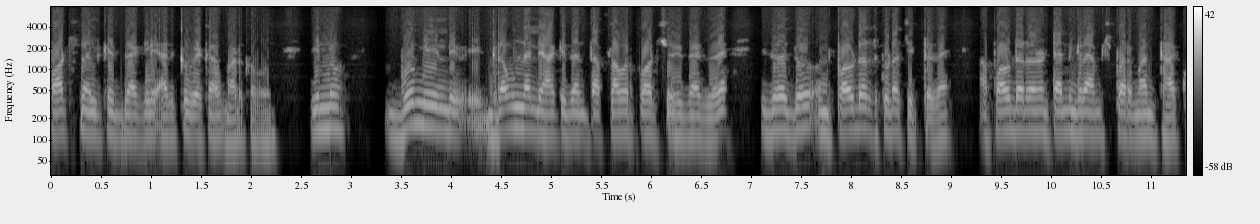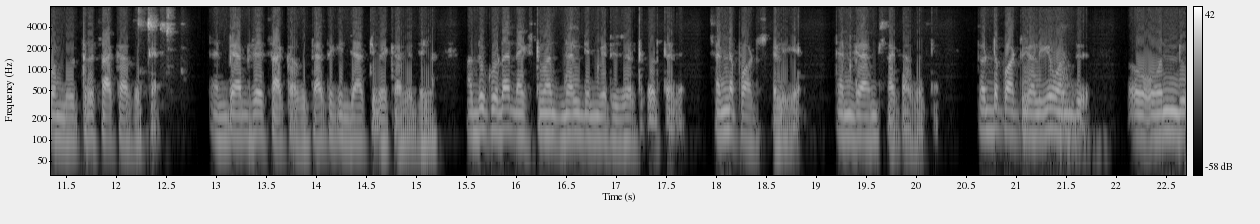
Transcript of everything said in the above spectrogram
ಪಾಟ್ಸ್ನಲ್ಲಿ ಕದ್ದಾಗಲಿ ಅದಕ್ಕೂ ಬೇಕಾಗಿ ಮಾಡ್ಕೋಬಹುದು ಇನ್ನು ಭೂಮಿಯಲ್ಲಿ ಗ್ರೌಂಡ್ನಲ್ಲಿ ಹಾಕಿದಂತ ಫ್ಲವರ್ ಪಾಟ್ಸ್ ಇದಾದ್ರೆ ಇದರದ್ದು ಒಂದು ಪೌಡರ್ ಕೂಡ ಸಿಗ್ತದೆ. ಆ ಪೌಡರ್ ಅನ್ನು ಟೆನ್ ಗ್ರಾಮ್ಸ್ ಪರ್ ಮಂತ್ ಹಾಕೊಂಡು ಬಿಟ್ರೆ ಸಾಕಾಗುತ್ತೆ. ಟೆನ್ ಗ್ರಾಮ್ಸ್ ಸಾಕಾಗುತ್ತೆ ಅದಕ್ಕಿಂತ ಜಾಸ್ತಿ ಬೇಕಾಗೋದಿಲ್ಲ. ಅದು ಕೂಡ ನೆಕ್ಸ್ಟ್ ಮಂತ್ನಲ್ಲಿ ನಿಮ್ಗೆ ರಿಸಲ್ಟ್ ಕೊಡ್ತದೆ. ಸಣ್ಣ ಪಾಟ್ಸ್ ಗಳಿಗೆ ಟೆನ್ ಗ್ರಾಮ್ಸ್ ಸಾಕಾಗುತ್ತೆ. ದೊಡ್ಡ ಪಾಟ್ಗಳಿಗೆ ಒಂದು ಒಂದು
